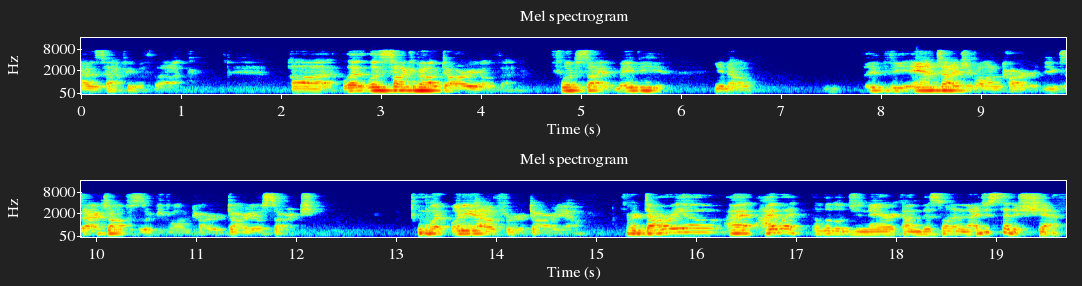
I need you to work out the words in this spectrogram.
I was happy with that. Uh, let, let's talk about Dario then. Flip side, maybe you know the anti Jevon Carter, the exact opposite of Jevon Carter, Dario Saric. What what do you have for Dario? For Dario, I, I went a little generic on this one, and I just said a chef.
